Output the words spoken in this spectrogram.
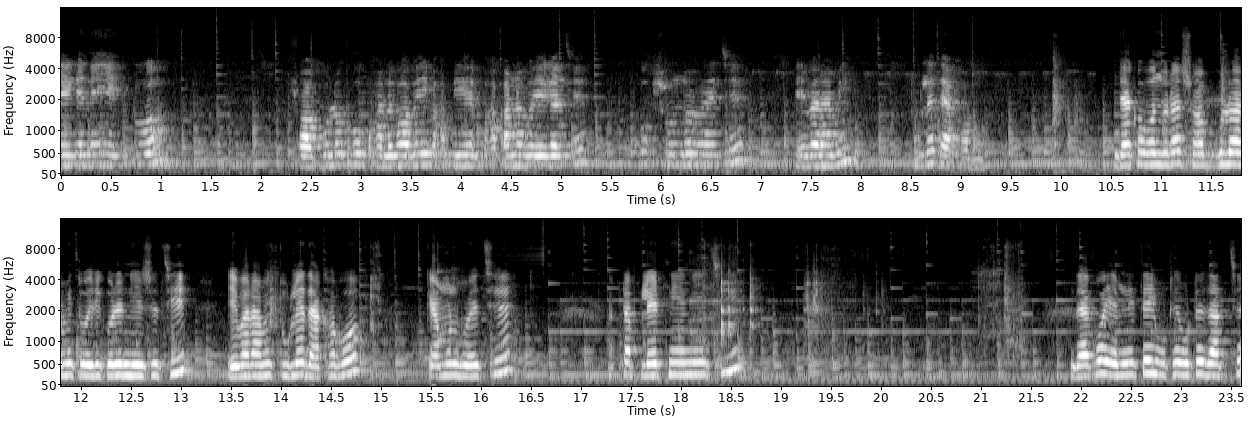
লেগে নেই একটুও। সবগুলো খুব ভালোভাবেই ভাপিয়ে, ভাপানো হয়ে গেছে। খুব সুন্দর হয়েছে। এবার আমি তুলে দেখাবো। দেখো বন্ধুরা, সবগুলো আমি তৈরি করে নিয়ে এসেছি। এবার আমি তুলে দেখাবো কেমন হয়েছে। একটা প্লেট নিয়ে নিয়েছি। দেখো, এমনিতেই উঠে উঠে যাচ্ছে।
